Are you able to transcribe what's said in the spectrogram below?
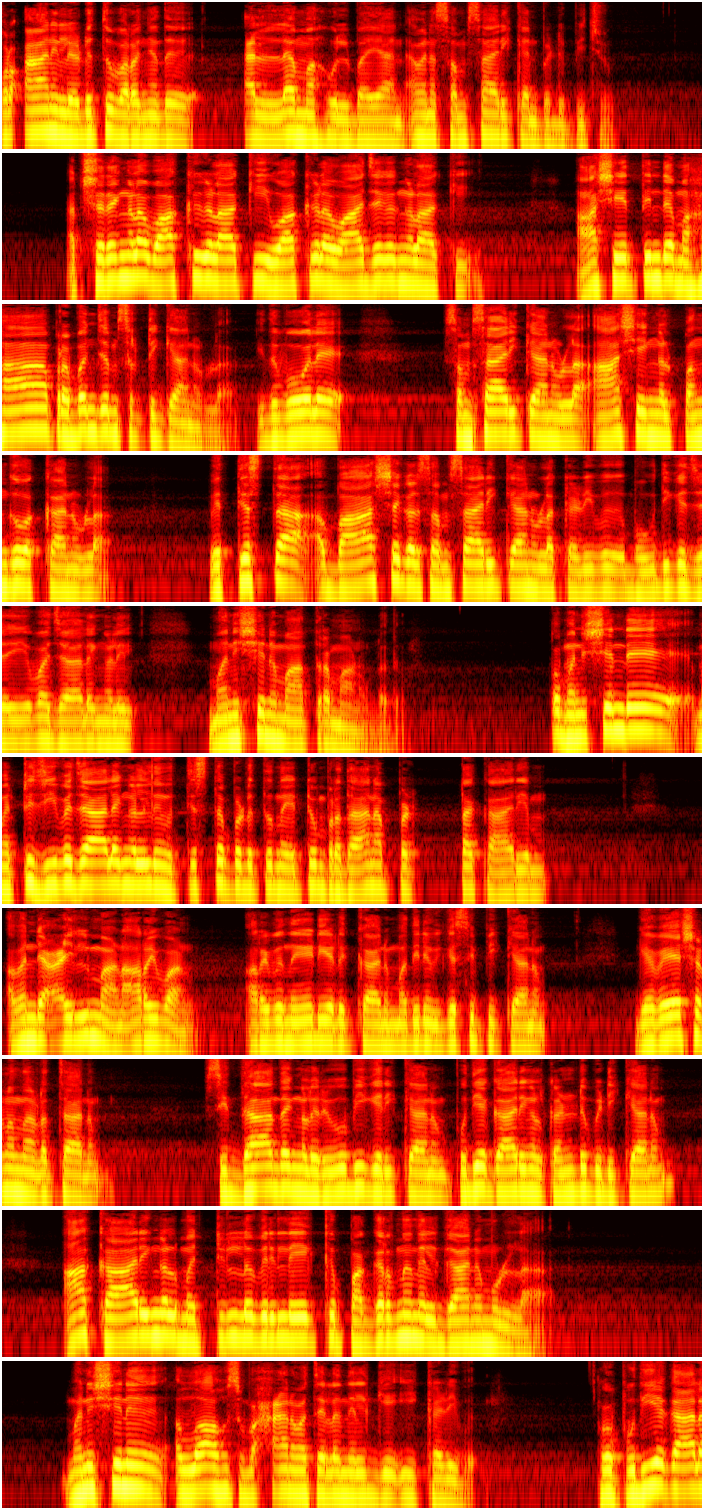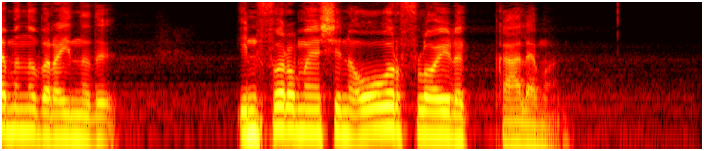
ഖുർആാനിൽ എടുത്തു പറഞ്ഞത് അല്ല മഹുൽ ബയാൻ അവനെ സംസാരിക്കാൻ പഠിപ്പിച്ചു. അക്ഷരങ്ങളെ വാക്കുകളാക്കി വാക്കുകളെ വാചകങ്ങളാക്കി ആശയത്തിന്റെ മഹാപ്രപഞ്ചം സൃഷ്ടിക്കാനുള്ള ഇതുപോലെ സംസാരിക്കാനുള്ള ആശയങ്ങൾ പങ്കുവെക്കാനുള്ള വ്യത്യസ്ത ഭാഷകൾ സംസാരിക്കാനുള്ള കഴിവ് ഭൗതിക ജൈവജാലങ്ങളിൽ മനുഷ്യന് മാത്രമാണുള്ളത്. അപ്പോൾ മനുഷ്യന്റെ മറ്റു ജീവജാലങ്ങളിൽ നിന്ന് വ്യത്യസ്തപ്പെടുത്തുന്ന ഏറ്റവും പ്രധാനപ്പെട്ട കാര്യം അവന്റെ അയൽമാണ് അറിവാണ്. അറിവ് നേടിയെടുക്കാനും അതിനെ വികസിപ്പിക്കാനും ഗവേഷണം നടത്താനും സിദ്ധാന്തങ്ങൾ രൂപീകരിക്കാനും പുതിയ കാര്യങ്ങൾ കണ്ടുപിടിക്കാനും ആ കാര്യങ്ങൾ മറ്റുള്ളവരിലേക്ക് പകർന്നു നൽകാനുമുള്ള മനുഷ്യന് അള്ളാഹു സുബാനുവത്തല നൽകിയ ഈ കഴിവ്. അപ്പോൾ പുതിയ കാലമെന്ന് പറയുന്നത് ഇൻഫർമേഷൻ ഓവർഫ്ലോയുടെ കാലമാണ്.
